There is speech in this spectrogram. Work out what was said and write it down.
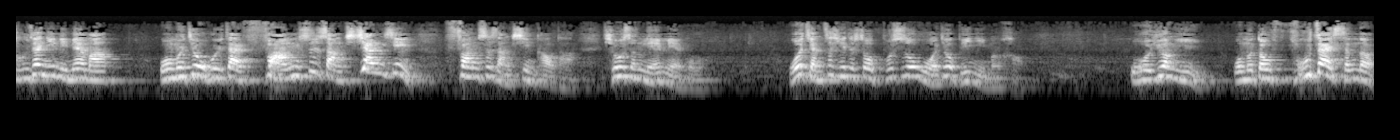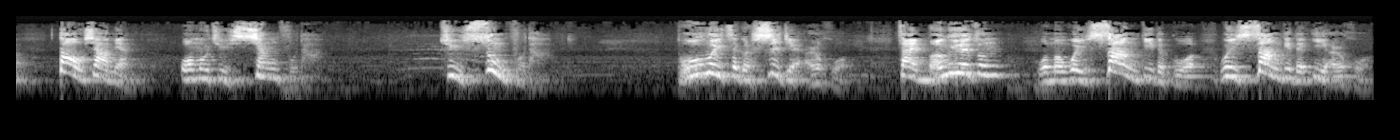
主在你里面吗？我们就会在方式上相信，方式上信靠他。求神怜悯我。我讲这些的时候，不是说我就比你们好，我愿意，我们都伏在神的道下面，我们去相服他，去顺服他，不为这个世界而活，在盟约中，我们为上帝的国，为上帝的义而活。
